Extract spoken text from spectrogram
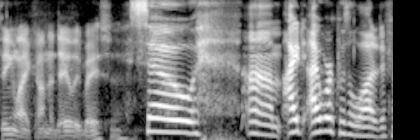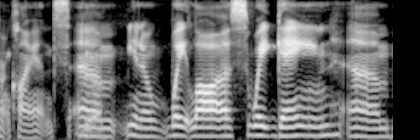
thing like on a daily basis So, um, I, I work with a lot of different clients. Yeah. Um, You know, weight loss, weight gain, um,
